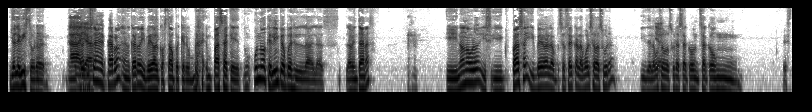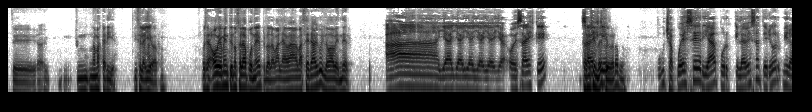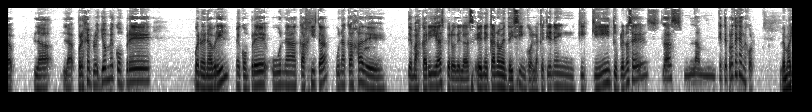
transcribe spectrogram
Yo lo he visto, brother. Ah, carro- ya. Yo estaba en el carro, en el carro y veo al costado, pues que pasa que uno que limpia pues la- las, las ventanas. Y no, no, bro, y, y pasa y veo a la- se acerca a la bolsa de basura y de la bolsa de basura saca un, saca un este una mascarilla y se la lleva. pues. O sea, obviamente no se la va a poner, pero la va, la va, va a hacer algo y la va a vender. Ah, ya, ya, ya, ya, ya, ya. O ¿sabes qué? Están ¿Sabes haciendo qué? eso, de verdad. bro. Pucha, puede ser ya, porque la vez anterior, mira, la, la, por ejemplo, yo me compré, bueno, en abril me compré una cajita, una caja de, de mascarillas, pero de las NK95, las que tienen quíntuple, no sé, es las la- que te protegen mejor. La más.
